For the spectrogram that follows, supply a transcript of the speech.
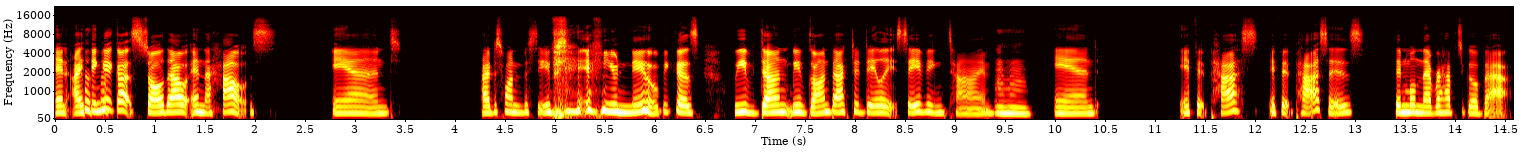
and I think it got stalled out in the House, and I just wanted to see if if you knew because we've done we've gone back to daylight saving time, hmm and if it pass if it passes, then we'll never have to go back.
